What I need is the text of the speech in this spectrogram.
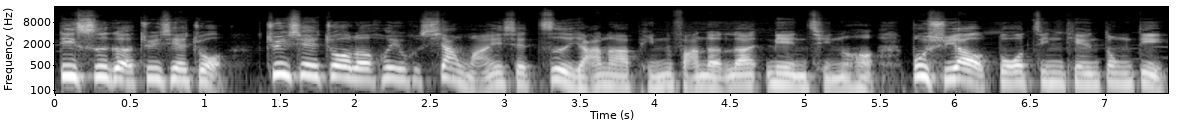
第四个巨蟹座。巨蟹座呢会向往一些自然啊、平凡的那恋情哈，不需要多惊天动地，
